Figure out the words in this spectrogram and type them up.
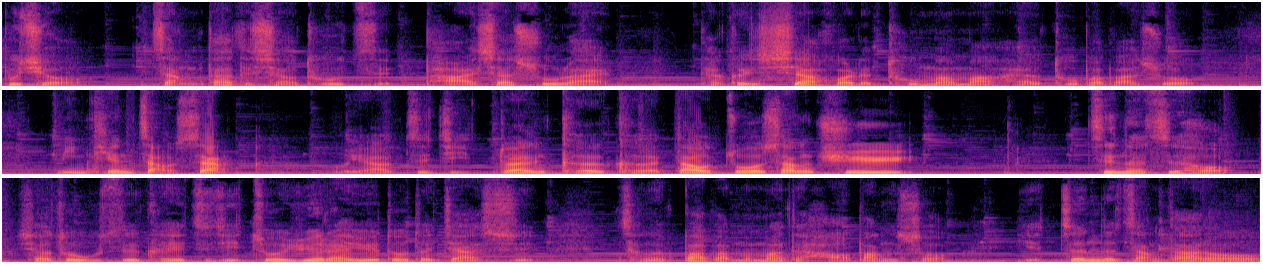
不久，长大的小兔子爬下树来，它跟吓坏的兔妈妈还有兔爸爸说：“明天早上，我要自己端可可到桌上去。”自那之后，小兔子可以自己做越来越多的家事，成为爸爸妈妈的好帮手，也真的长大了哦。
